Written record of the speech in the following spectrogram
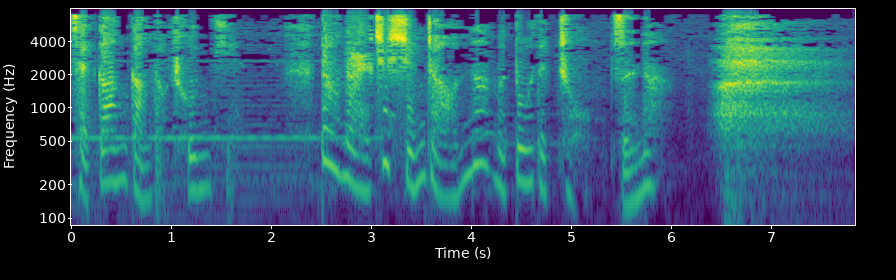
才刚刚到春天，到哪儿去寻找那么多的种子呢？唉，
